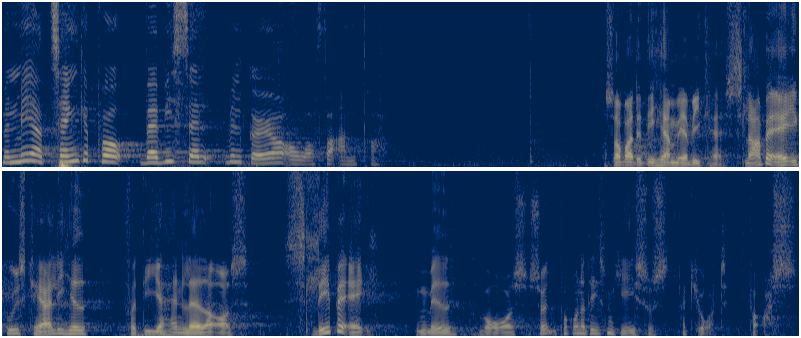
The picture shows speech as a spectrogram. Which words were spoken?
men mere at tænke på, hvad vi selv vil gøre over for andre. Og så var det det her med, at vi kan slappe af i Guds kærlighed, fordi han lader os slippe af med vores synd på grund af det, som Jesus har gjort for os.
